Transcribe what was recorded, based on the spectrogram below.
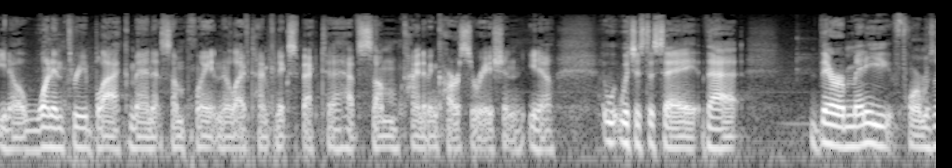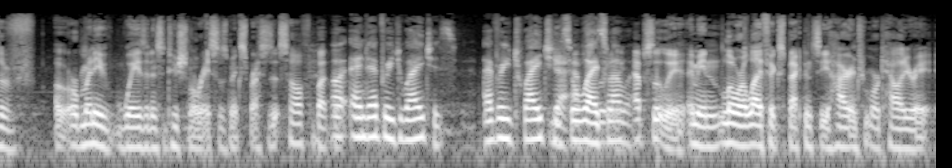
You know, one in three black men at some point in their lifetime can expect to have some kind of incarceration, you know, which is to say that there are many forms of or many ways that institutional racism expresses itself, but Oh, and average wages. Average wage is always absolutely. lower. Absolutely. I mean, lower life expectancy, higher infant mortality rate.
